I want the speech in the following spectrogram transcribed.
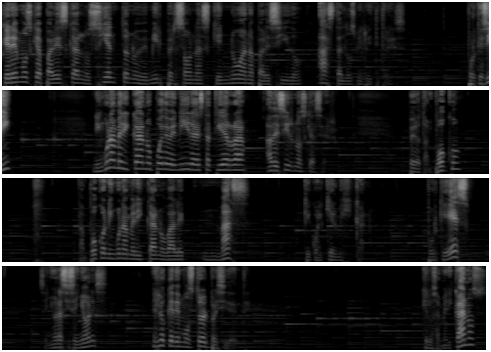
queremos que aparezcan los 109 mil personas que no han aparecido hasta el 2023. Porque sí, ningún americano puede venir a esta tierra a decirnos qué hacer. Pero tampoco, tampoco ningún americano vale más que cualquier mexicano. Porque eso, señoras y señores, es lo que demostró el presidente. Que los americanos,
